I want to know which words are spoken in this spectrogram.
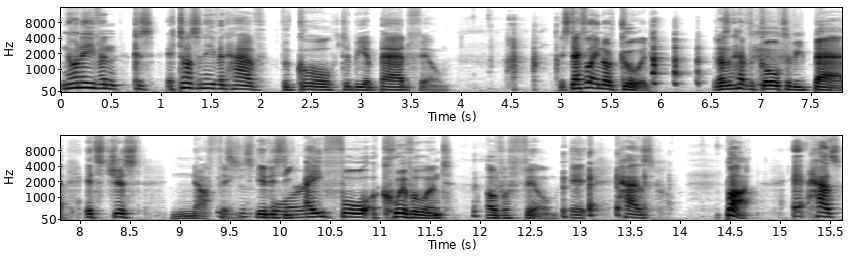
not even because it doesn't even have the goal to be a bad film. It's definitely not good. It doesn't have the goal to be bad. It's just nothing. It's just It is the. A4 equivalent of a film. It has, but it has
